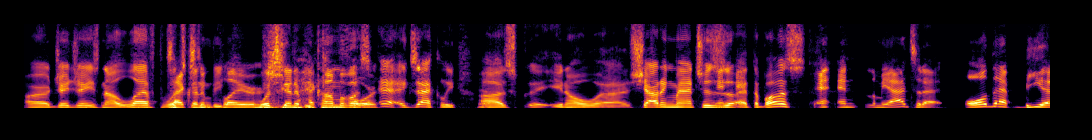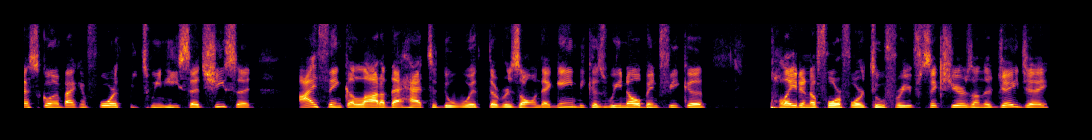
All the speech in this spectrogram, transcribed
Uh, JJ is now left. What's going to be players? What's going to become of forth. us? Yeah, exactly. Yeah. Uh, you know, uh, shouting matches and, at the bus. And, and let me add to that: all that BS going back and forth between he said, she said. I think a lot of that had to do with the result in that game because we know Benfica played in a 4-4-2 for six years under JJ,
